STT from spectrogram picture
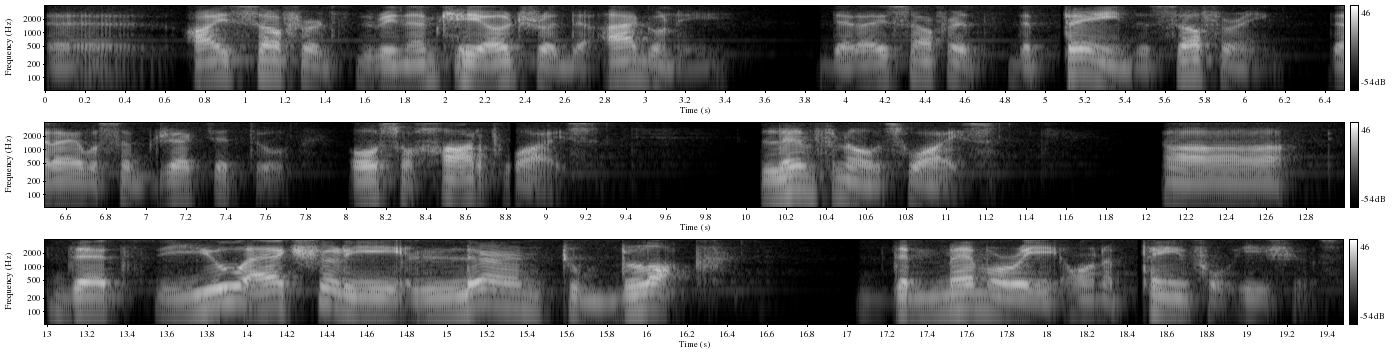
uh, I suffered during MK Ultra, the agony that I suffered, the pain, the suffering that I was subjected to, also heart wise, lymph nodes wise, uh, that you actually learn to block the memory on a painful issues.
